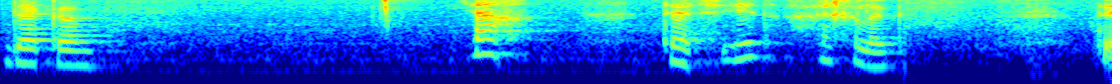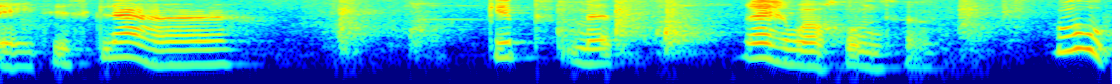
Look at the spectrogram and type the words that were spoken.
dekken. Ja, that's it eigenlijk. Het is klaar. Kip met regenbooggroenten. Oeh,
